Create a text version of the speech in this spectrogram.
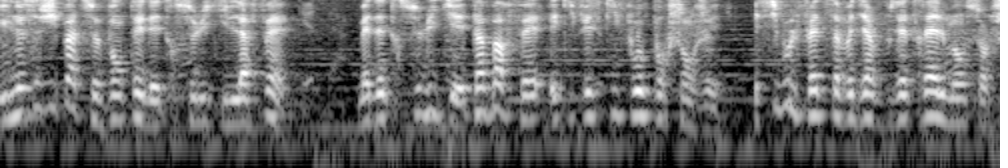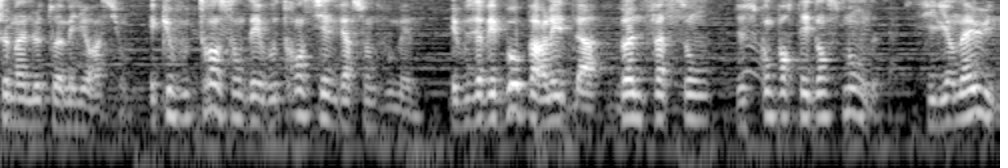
il ne s'agit pas de se vanter d'être celui qui l'a fait, mais d'être celui qui est imparfait et qui fait ce qu'il faut pour changer. Et si vous le faites, ça veut dire que vous êtes réellement sur le chemin de l'auto-amélioration, et que vous transcendez votre ancienne version de vous-même. Et vous avez beau parler de la bonne façon de se comporter dans ce monde, s'il y en a une,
